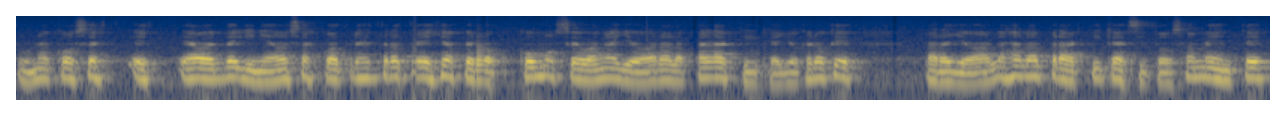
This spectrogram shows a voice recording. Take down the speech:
una cosa es, haber delineado esas cuatro estrategias, pero ¿cómo se van a llevar a la práctica? Yo creo que para llevarlas a la práctica exitosamente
